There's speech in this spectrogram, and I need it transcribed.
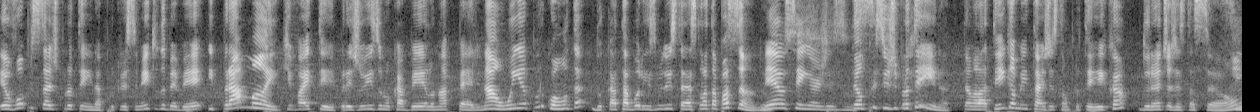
eu vou precisar de proteína pro crescimento do bebê e pra mãe, que vai ter prejuízo no cabelo, na pele, na unha, por conta do catabolismo e do estresse que ela tá passando. Meu Senhor Jesus. Então, precisa de proteína. Então, ela tem que aumentar a ingestão proteica durante a gestação, Sim.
